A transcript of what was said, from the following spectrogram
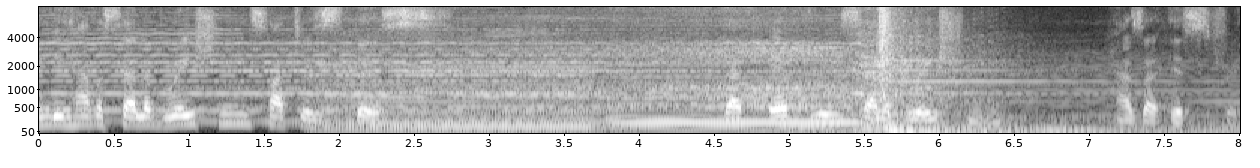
when we have a celebration such as this, that every celebration has a history.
